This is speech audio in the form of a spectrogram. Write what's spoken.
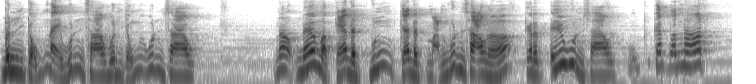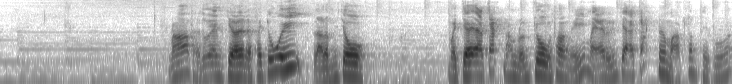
binh chủng này quýnh sao, binh chủng quýnh sao nó, nếu mà kẻ địch quýnh, kẻ địch mạnh quýnh sao nữa, kẻ địch yếu quýnh sao, cách đánh hết. Nó thì tụi em chơi này phải chú ý là lượm chuông. Mà chơi a chắc không lượm chuông thôi nghĩ mẹ đừng chơi a chắc nữa, mệt lắm thiệt luôn á.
